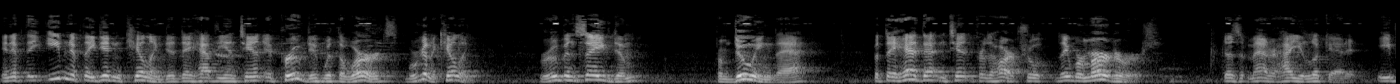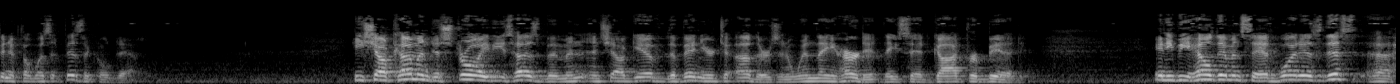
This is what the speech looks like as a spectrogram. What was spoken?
And if they, even if they didn't kill him, did they have the intent? It proved it with the words, we're gonna kill him. Reuben saved him from doing that, but they had that intent for the heart. So they were murderers. Doesn't matter how you look at it, even if it wasn't physical death. He shall come and destroy these husbandmen and shall give the vineyard to others. And when they heard it, they said, God forbid. And he beheld them and said, what is this uh,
